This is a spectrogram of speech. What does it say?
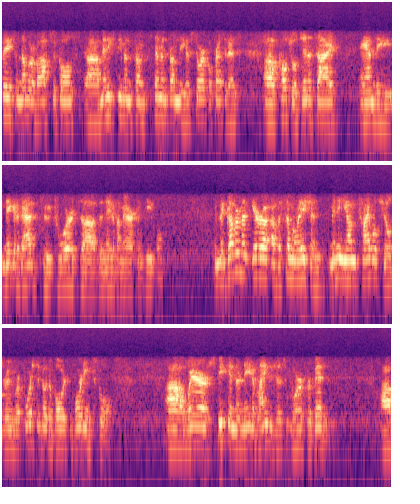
face a number of obstacles, uh, many stemming from, stemming from the historical precedents of cultural genocide and the negative attitude towards uh, the Native American people. In the government era of assimilation, many young tribal children were forced to go to board, boarding schools uh, where speaking their native languages were forbidden. Uh,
